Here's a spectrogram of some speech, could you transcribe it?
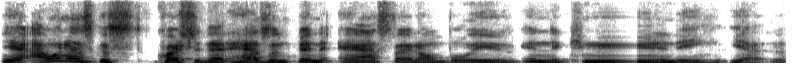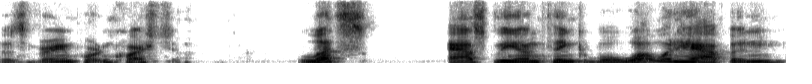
yeah, I want to ask a question that hasn't been asked, I don't believe, in the community yet. It's a very important question. Let's ask the unthinkable. What would happen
